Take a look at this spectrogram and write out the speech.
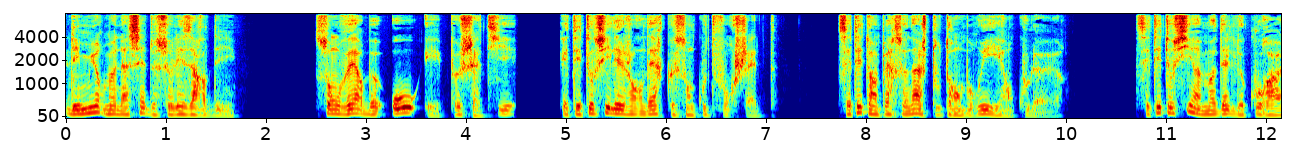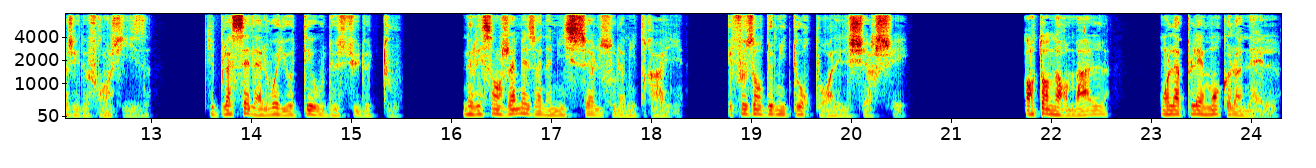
les murs menaçaient de se lézarder. Son verbe haut et peu châtié était aussi légendaire que son coup de fourchette. C'était un personnage tout en bruit et en couleur. C'était aussi un modèle de courage et de franchise, qui plaçait la loyauté au-dessus de tout, ne laissant jamais un ami seul sous la mitraille, et faisant demi-tour pour aller le chercher. En temps normal, on l'appelait mon colonel,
